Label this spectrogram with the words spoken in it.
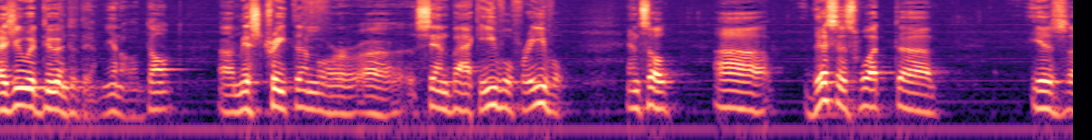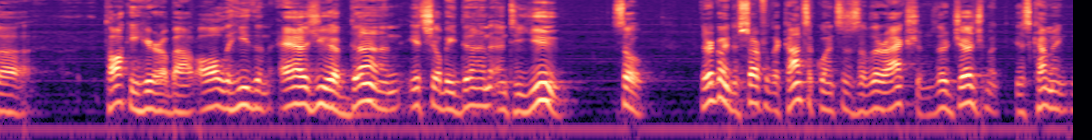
as you would do unto them. You know, don't uh, mistreat them or uh, send back evil for evil. And so, uh, this is what uh, is uh, talking here about all the heathen. As you have done, it shall be done unto you. So, they're going to suffer the consequences of their actions. Their judgment is coming,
